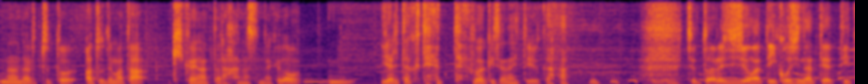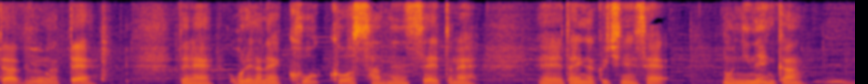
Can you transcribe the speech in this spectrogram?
なんだろうちょっと後でまた機会があったら話すんだけど、うん。やりたくてやったわけじゃないというか ちょっとある事情があって意固地になってやっていた部分があってでね俺がね高校3年生とね、えー大学1年生の2年間うん。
